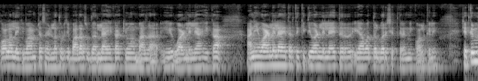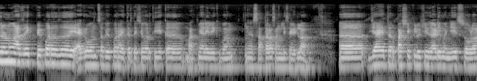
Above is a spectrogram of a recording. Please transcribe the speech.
कॉल आले की बा आमच्या साईडला थोडेसे बाजार सुधारले आहे का किंवा बाजार हे वाढलेले आहे का? आणि वाढलेले आहे तर ते किती वाढलेले आहे? तर याबद्दल बरेच शेतकऱ्यांनी कॉल केले. शेतकरी मित्रांनो आज एक पेपर ॲग्रोवनचा पेपर आहे तर त्याच्यावरती एक बातमी आलेली आहे की बा सातारा सांगली साईडला जे आहे तर पाचशे किलोची गाडी म्हणजे सोळा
